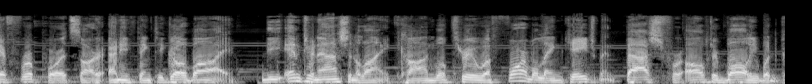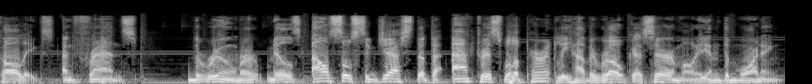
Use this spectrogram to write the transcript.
If reports are anything to go by, the international icon will through a formal engagement bash for all her Bollywood colleagues and friends. The rumor mills also suggest that the actress will apparently have a Roka ceremony in the morning.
